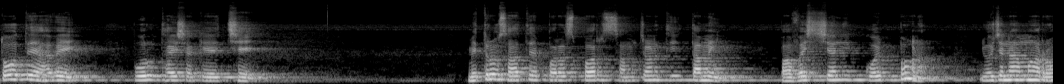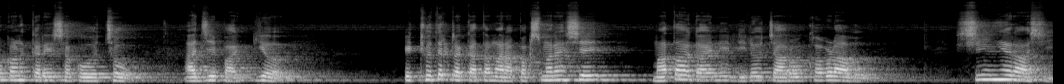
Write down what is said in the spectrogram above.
તો તે હવે પૂરું થઈ શકે છે. મિત્રો સાથે પરસ્પર સમજણથી તમે ભવિષ્યની કોઈ પણ યોજનામાં રોકાણ કરી શકો છો. આજે ભાગ્ય ઇઠ્યોતેર ટકા તમારા પક્ષમાં રહેશે. માતા ગાયને લીલો ચારો ખવડાવો. સિંહ રાશિ.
